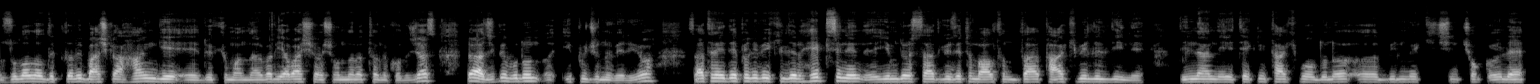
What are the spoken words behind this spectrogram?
zulaladıkları başka hangi e, dokümanlar var yavaş yavaş onlara tanık olacağız. Birazcık da bunun e, ipucunu veriyor. Zaten HDP'li vekillerin hepsinin e, 24 saat gözetim altında takip edildiğini, dinlendiği, teknik takip olduğunu e, bilmek için çok öyle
